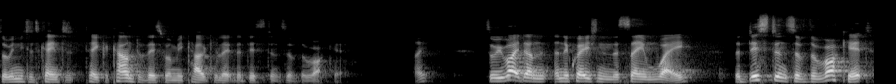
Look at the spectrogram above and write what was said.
So we need to take account of this when we calculate the distance of the rocket. Right? So we write down an equation in the same way. The distance of the rocket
